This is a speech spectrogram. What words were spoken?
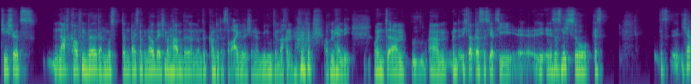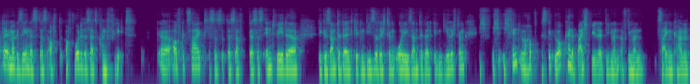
T-Shirts nachkaufen will, dann muss, dann weiß man genau, welche man haben will und man konnte das doch eigentlich in einer Minute machen auf dem Handy. Und ähm, mhm. ähm, und ich glaube, das ist jetzt die, äh, es ist nicht so, dass das, ich habe da immer gesehen, dass das oft, oft wurde das als Konflikt äh, aufgezeigt, dass es, dass, dass es entweder die gesamte Welt geht in diese Richtung oder die gesamte Welt geht in die Richtung. Ich, ich, ich finde überhaupt, es gibt überhaupt keine Beispiele, die man, auf die man zeigen kann,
